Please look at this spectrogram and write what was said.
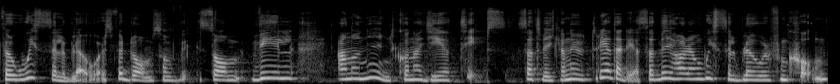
för whistleblowers, för de som, som vill anonymt kunna ge tips så att vi kan utreda det. Så vi har en whistleblower-funktion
